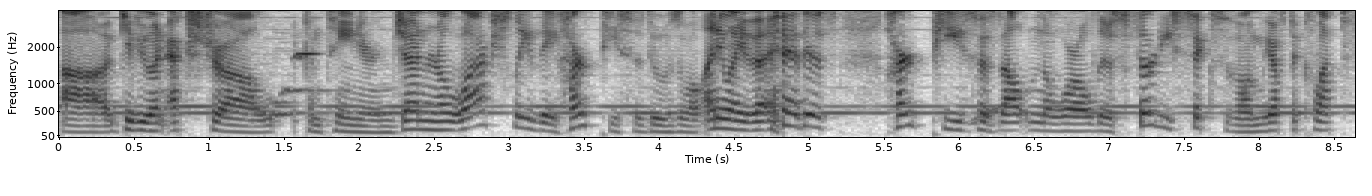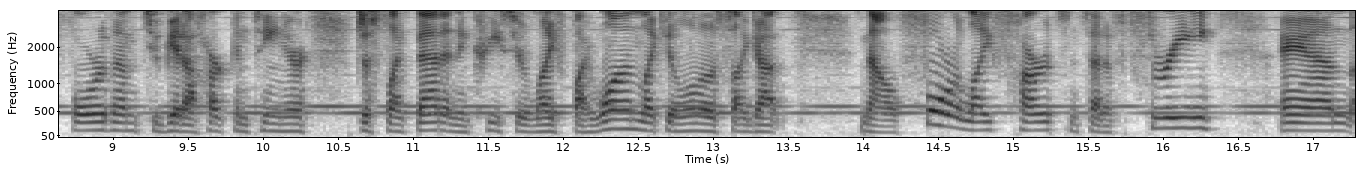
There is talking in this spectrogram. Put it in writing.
uh, give you an extra container in general. Well, actually, the heart pieces do as well. Anyway, the, there's heart pieces out in the world. There's 36 of them. You have to collect four of them to get a heart container just like that and increase your life by one. Like you'll notice I got now four life hearts instead of three, and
